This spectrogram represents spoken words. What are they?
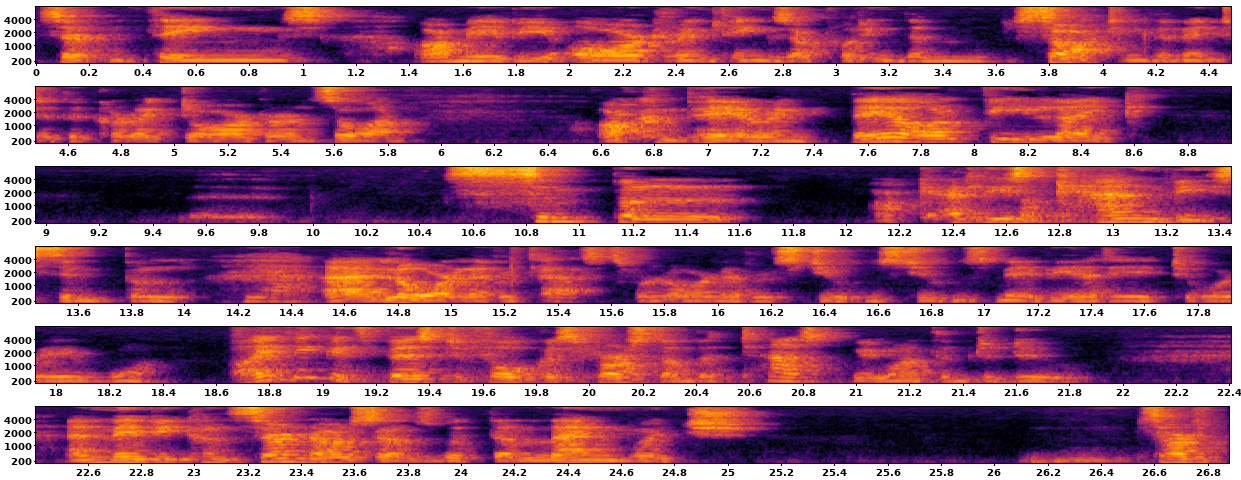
certain things or maybe ordering things or putting them, sorting them into the correct order and so on, or comparing. They all feel like uh, simple, or at least can be simple, Yeah. uh, lower level tasks for lower level students, students maybe at A2 or A1. I think it's best to focus first on the task we want them to do and maybe concern ourselves with the language mm, sort of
